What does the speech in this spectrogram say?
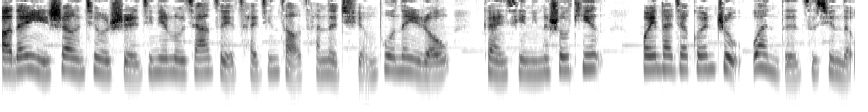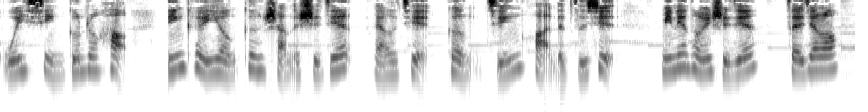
好的，以上就是今天陆家嘴财经早餐的全部内容，感谢您的收听，欢迎大家关注万德资讯的微信公众号，您可以用更少的时间了解更精华的资讯。明天同一时间再见喽。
